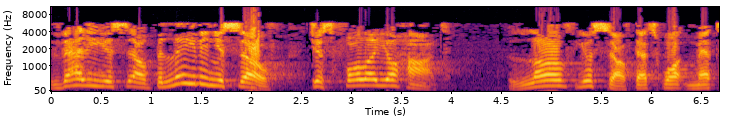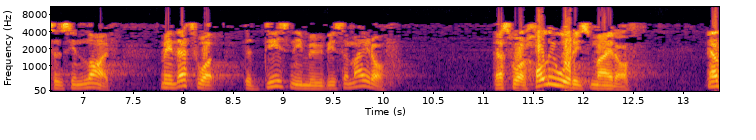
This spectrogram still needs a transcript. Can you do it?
Value yourself. Believe in yourself. Just follow your heart. Love yourself. That's what matters in life. I mean, that's what the Disney movies are made of. That's what Hollywood is made of. Now,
